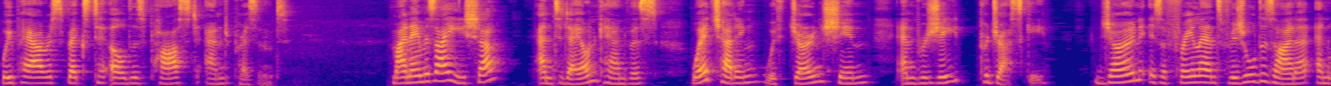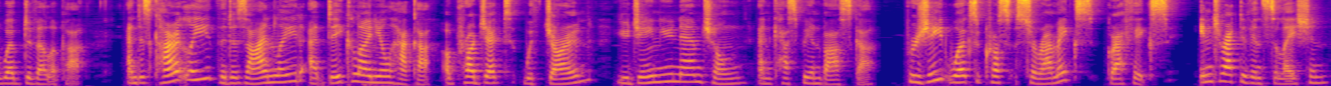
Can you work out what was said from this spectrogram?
We pay our respects to elders past and present. My name is Aisha, and today on Canvas, we're chatting with Joan Shin and Brigitte Podrasky. Joan is a freelance visual designer and web developer, and is currently the design lead at Decolonial Hacker, a project with Joan, Eugene Yu Nam Chong, and Caspian Baska. Brigitte works across ceramics, graphics, interactive installation,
